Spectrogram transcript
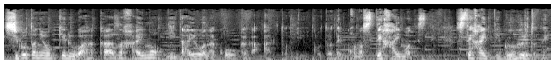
仕事におけるワーカーズハイも似たような効果があるということでこの捨てハイもですね捨て牌ってググるとね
